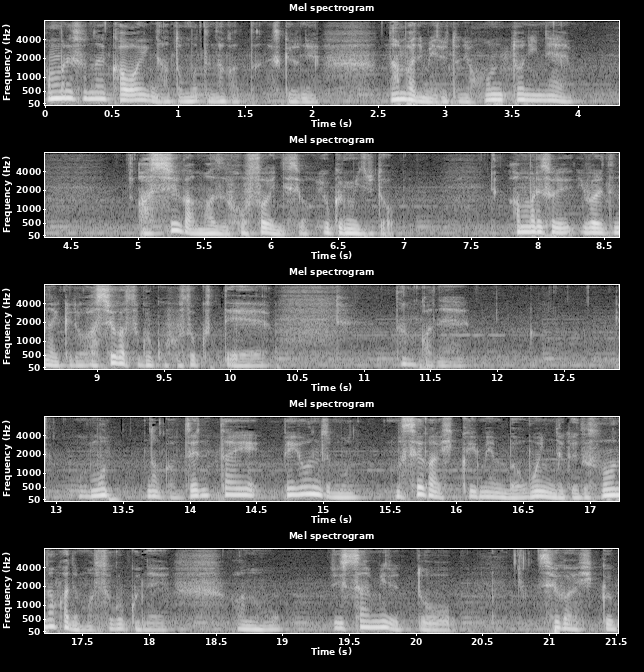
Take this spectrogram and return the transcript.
あんまりそんなに可愛いなと思ってなかったんですけどね。生で見るとね本当にね足がまず細いんですよ。よく見ると。あんまりそれ言われてないけど足がすごく細くてなんかねもなんか全体ベヨンズも背が低いメンバー多いんだけどその中でもすごくねあの実際見ると背が低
